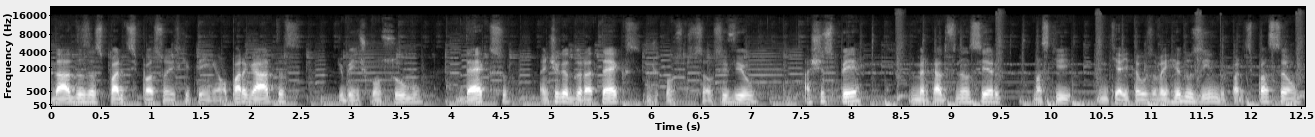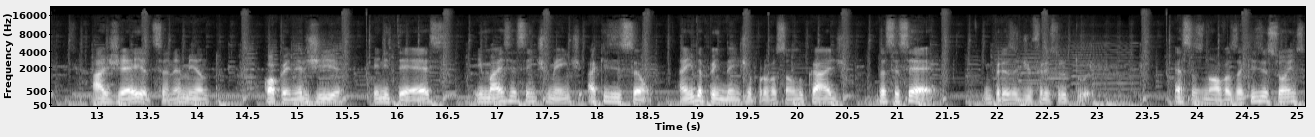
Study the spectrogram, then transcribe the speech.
dadas as participações que tem em Alpargatas, de bens de consumo, Dexo, a antiga Duratex, de construção civil, a XP, do mercado financeiro, mas que, em que a Itaúsa vai reduzindo participação, a AGEA, de saneamento, Copa Energia, NTS e, mais recentemente, a aquisição, ainda pendente de aprovação do CAD, da CCR, empresa de infraestrutura. Essas novas aquisições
